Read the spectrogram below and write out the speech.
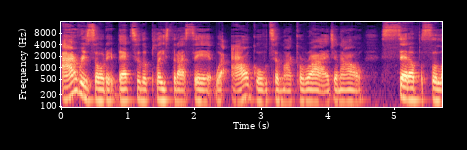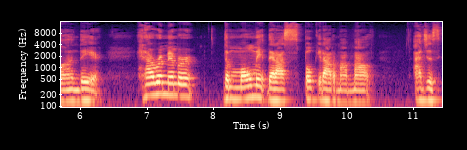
I resorted back to the place that I said, well, I'll go to my garage and I'll set up a salon there. And I remember the moment that I spoke it out of my mouth, I just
